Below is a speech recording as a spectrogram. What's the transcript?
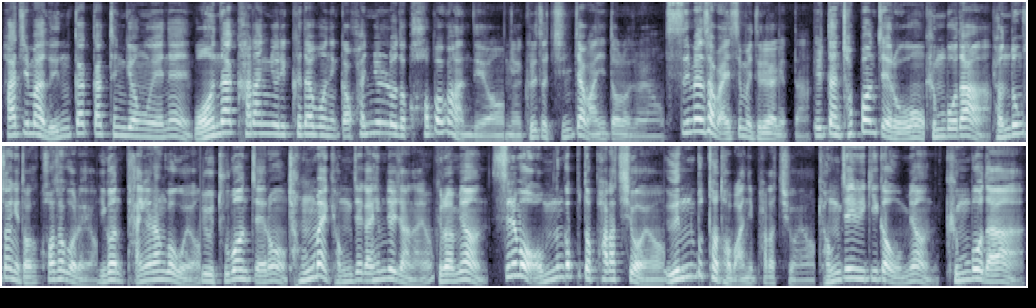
하지만 은값 같은 경우에는 워낙 하락률이 크다 보니까 환율로도 커버가 안 돼요. 예, 그래서 진짜 많이 떨어져요. 쓰면서 말씀을 드려야겠다. 일단 첫 번째로 금보다 변동성이 더 커서 그래요. 이건 당연한 거고요. 그리고 두 번째로 정말 경제가 힘들잖아요. 그러면 쓸모 없는 것부터 팔아치워요. 은부터 더 많이 팔아치워요. 경제 위기가 오면 금보다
